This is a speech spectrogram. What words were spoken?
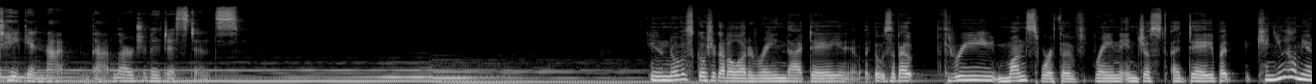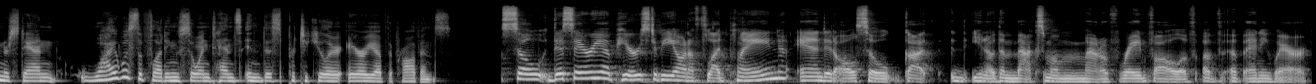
taken that, that large of a distance. You know, Nova Scotia got a lot of rain that day. It was about three months worth of rain in just a day. But can you help me understand why was the flooding so intense in this particular area of the province? So this area appears to be on a floodplain, and it also got you know the maximum amount of rainfall of, of, of anywhere.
